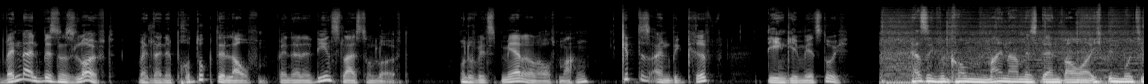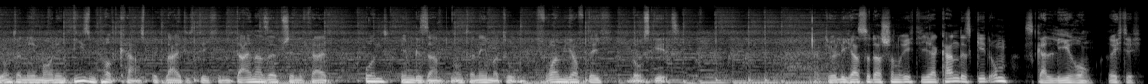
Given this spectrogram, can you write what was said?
Wenn dein Business läuft, wenn deine Produkte laufen, wenn deine Dienstleistung läuft und du willst mehr daraus machen, gibt es einen Begriff, den gehen wir jetzt durch. Herzlich willkommen, mein Name ist Dan Bauer, ich bin Multiunternehmer und in diesem Podcast begleite ich dich in deiner Selbstständigkeit und im gesamten Unternehmertum. Ich freue mich auf dich, los geht's. Natürlich hast du das schon richtig erkannt, es geht um Skalierung, richtig.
